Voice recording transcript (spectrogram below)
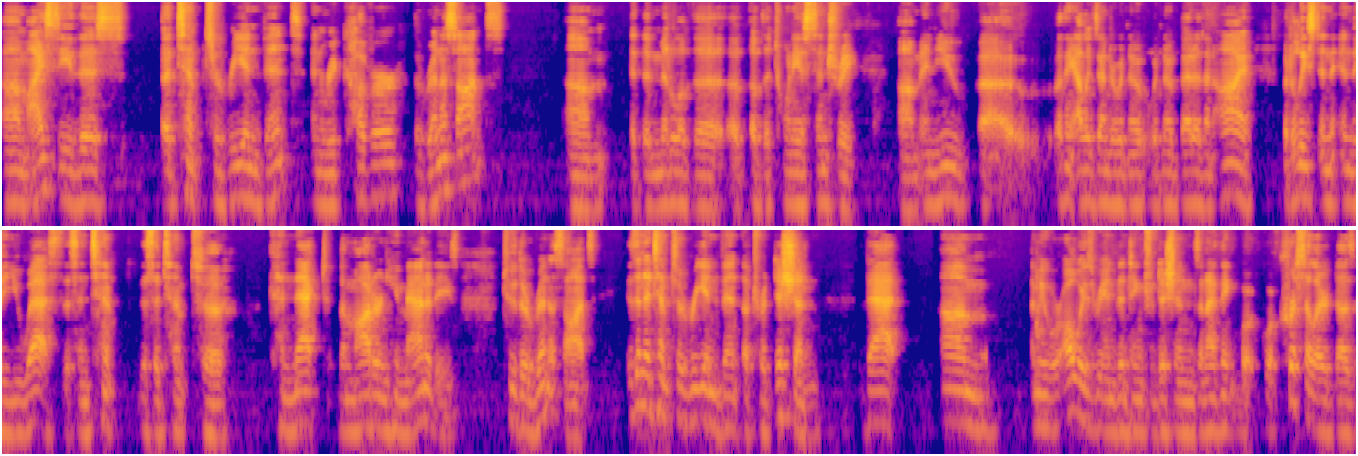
um, I see this attempt to reinvent and recover the Renaissance um, at the middle of the of, of the 20th century. Um, and you, uh, I think Alexander would know would know better than I. But at least in the, in the U.S., this attempt this attempt to connect the modern humanities to the Renaissance is an attempt to reinvent a tradition that, um, I mean, we're always reinventing traditions. And I think what, what Kristeller does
